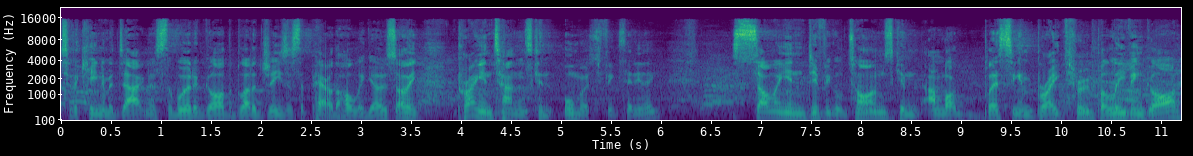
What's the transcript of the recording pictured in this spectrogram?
To the kingdom of darkness, the word of God, the blood of Jesus, the power of the Holy Ghost. I think praying in tongues can almost fix anything. Sowing in difficult times can unlock blessing and breakthrough. Believing God,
